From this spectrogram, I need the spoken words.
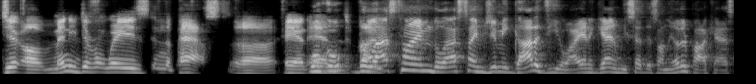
di- uh, many different ways in the past. Uh, and well, and the, the last time the last time Jimmy got a DUI, and again we said this on the other podcast,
